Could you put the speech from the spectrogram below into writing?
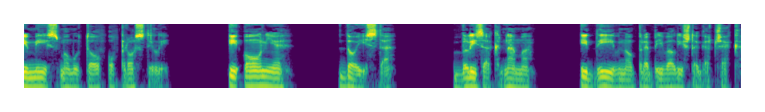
I mi smo mu to oprostili. I on je doista blizak nama i divno prebivalište ga čeka.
